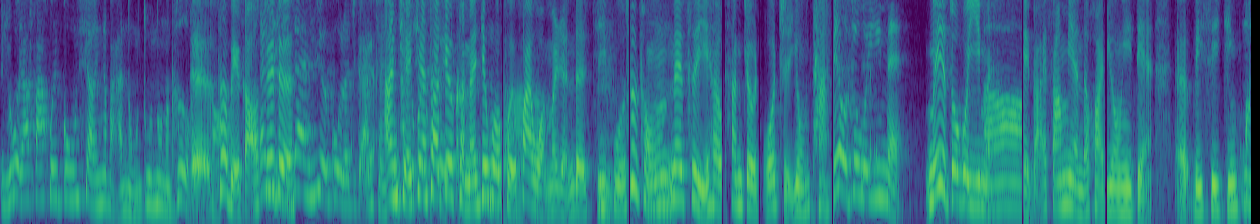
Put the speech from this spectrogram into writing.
如果要发挥功效，应该把它浓度弄得特别高，特别高。对对，一旦越过了这个安全安全线，它就可能就会毁坏我们人的肌肤。自从那次以后，抗皱我只用它，没有做过医美。没有做过医美，美白方面的话，用一点呃 VC 精华，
